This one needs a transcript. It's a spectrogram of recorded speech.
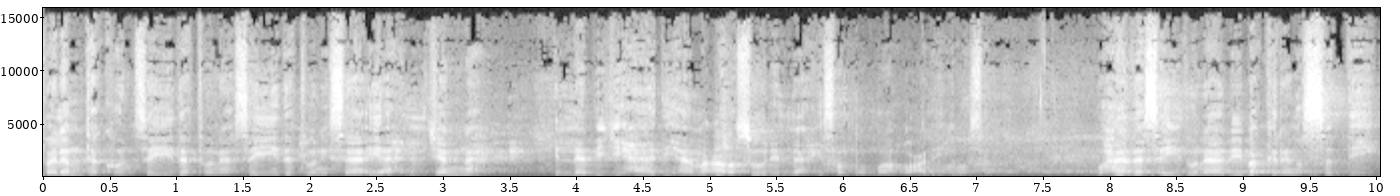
فلم تكن سيدتنا سيدة نساء أهل الجنة إلا بجهادها مع رسول الله صلى الله عليه وسلم وهذا سيدنا أبي بكر الصديق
